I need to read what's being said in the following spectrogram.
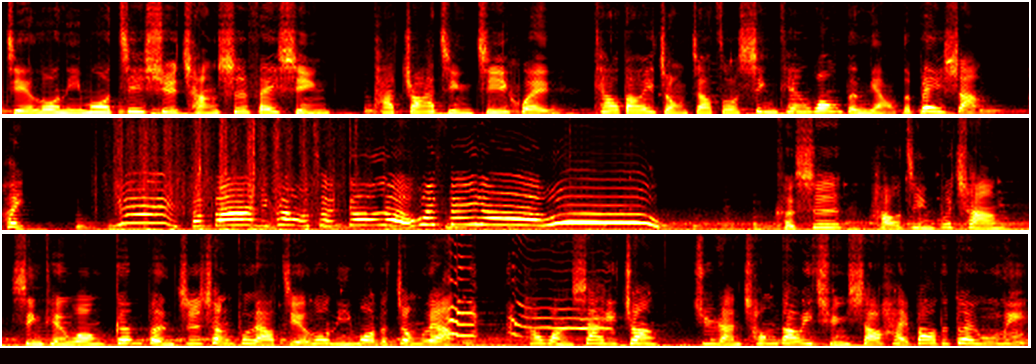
杰洛尼莫继续尝试飞行，他抓紧机会跳到一种叫做信天翁的鸟的背上。嘿，耶！爸爸，你看我成功了，我会飞了！呜！可是好景不长，信天翁根本支撑不了杰洛尼莫的重量，他往下一撞。居然冲到一群小海豹的队伍里，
